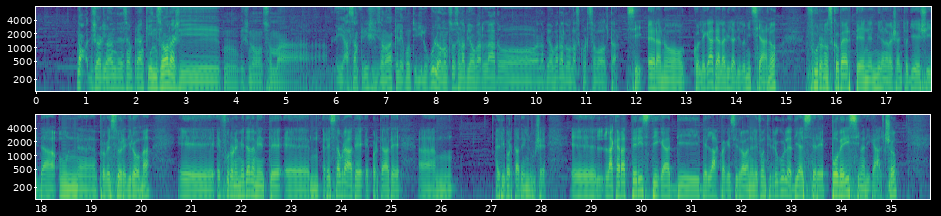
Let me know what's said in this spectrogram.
No, dicevo, rimanete sempre anche in zona, ci, vicino insomma a San Felice ci sono anche le fonti di Lucullo, non so se ne abbiamo parlato, ne abbiamo parlato la scorsa volta. Sì, erano collegate alla villa di Domiziano, furono scoperte nel 1910 da un uh, professore di Roma e, e furono immediatamente eh, restaurate e portate, um, riportate in luce. Eh, la caratteristica di, dell'acqua che si trova nelle fonti di Rucul è di essere poverissima di calcio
